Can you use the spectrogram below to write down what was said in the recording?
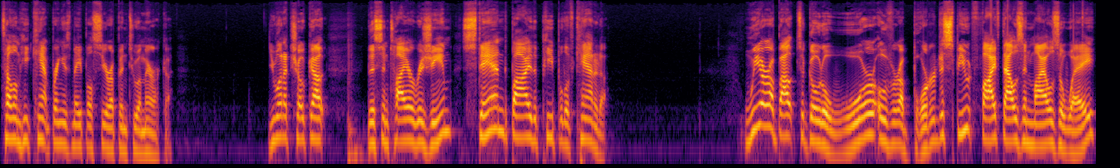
Tell him he can't bring his maple syrup into America. You want to choke out this entire regime? Stand by the people of Canada. We are about to go to war over a border dispute 5,000 miles away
